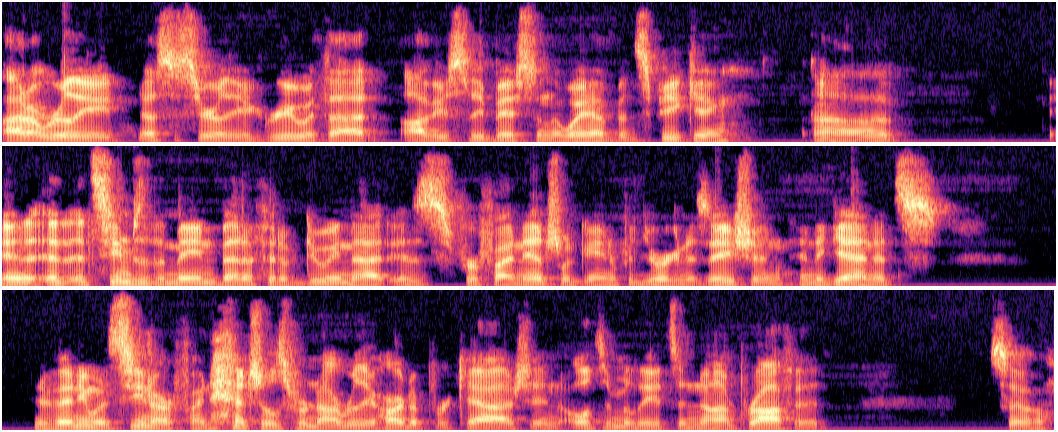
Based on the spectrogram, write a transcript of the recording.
I don't really necessarily agree with that, obviously, based on the way I've been speaking. Uh, and it, it, seems that the main benefit of doing that is for financial gain for the organization. And again, it's if anyone's seen our financials, we're not really hard up for cash, and ultimately, it's a nonprofit. So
